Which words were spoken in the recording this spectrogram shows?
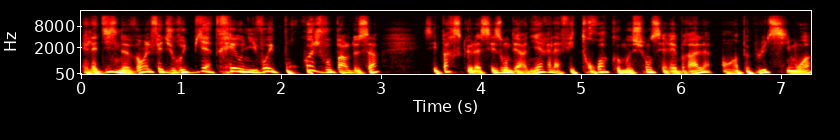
elle a 19 ans, elle fait du rugby à très haut niveau. Et pourquoi je vous parle de ça? C'est parce que la saison dernière, elle a fait trois commotions cérébrales en un peu plus de 6 mois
